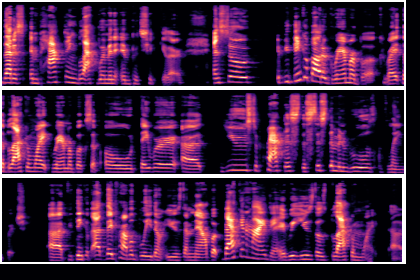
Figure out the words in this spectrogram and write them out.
that is impacting Black women in particular. And so, if you think about a grammar book, right, the black and white grammar books of old, they were uh, used to practice the system and rules of language. Uh, if you think about, they probably don't use them now, but back in my day, we used those black and white uh,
